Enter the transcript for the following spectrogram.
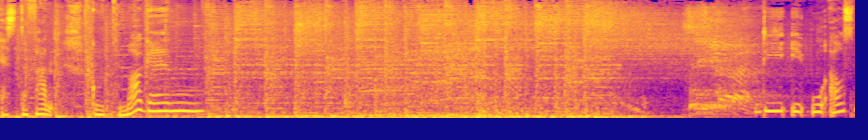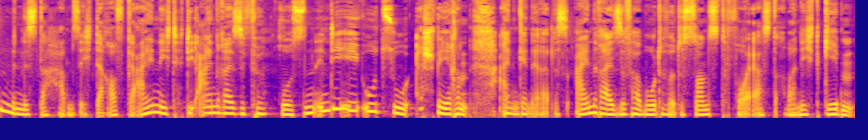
Estefan. Guten Morgen! Die EU-Außenminister haben sich darauf geeinigt, die Einreise für Russen in die EU zu erschweren. Ein generelles Einreiseverbot wird es sonst vorerst aber nicht geben.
